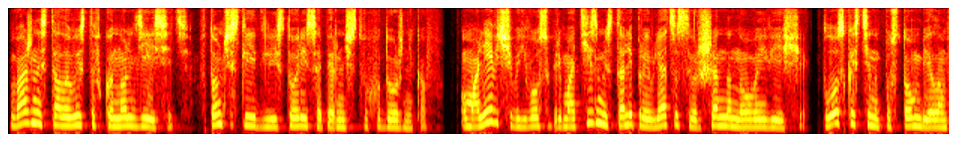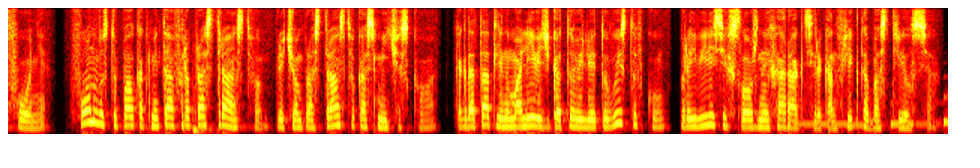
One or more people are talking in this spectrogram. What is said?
Важной стала выставка 010, в том числе и для истории соперничества художников. У Малевича в его супрематизме стали проявляться совершенно новые вещи – плоскости на пустом белом фоне. Фон выступал как метафора пространства, причем пространства космического. Когда Татлин и Малевич готовили эту выставку, проявились их сложные характеры, конфликт обострился.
